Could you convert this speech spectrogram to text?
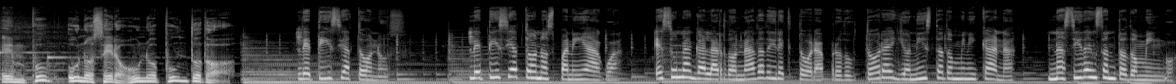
En Pub 101.2. Leticia Tonos. Leticia Tonos Paniagua es una galardonada directora, productora y guionista dominicana nacida en Santo Domingo.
